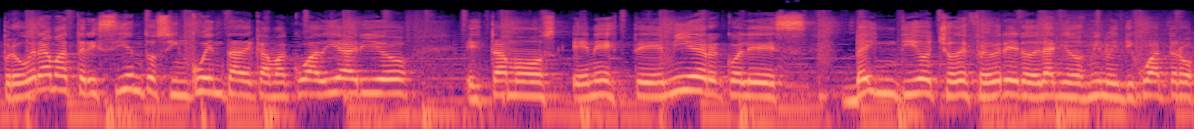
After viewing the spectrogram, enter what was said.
programa 350 de Camacua Diario. Estamos en este miércoles 28 de febrero del año 2024,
